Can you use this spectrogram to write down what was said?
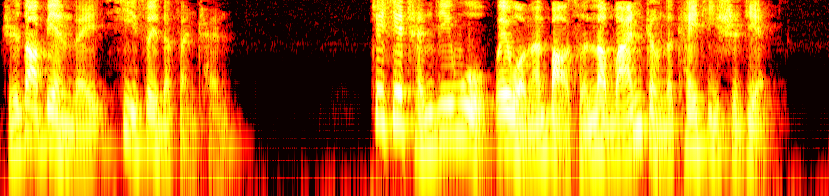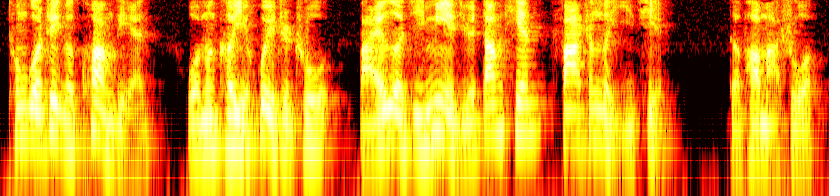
直到变为细碎的粉尘。这些沉积物为我们保存了完整的 KT 事件。通过这个矿点，我们可以绘制出白垩纪灭绝当天发生的一切。德抛马说：“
